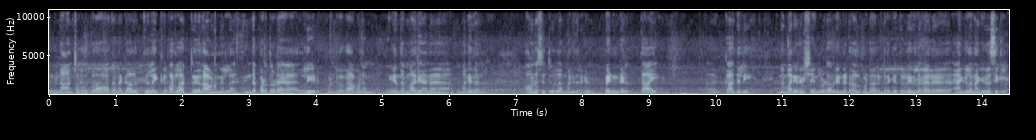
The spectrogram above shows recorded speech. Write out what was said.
இன்னும் நான் சொல்கிறது புராதன காலத்து லைக் வரலாற்று ராவணன் இல்லை. இந்த படத்தோட லீட் பண்ணுற ராவணன் எந்த மாதிரியான மனிதன்? அவனை சுற்றி உள்ள மனிதர்கள் பெண்கள் தாய் காதலி இந்த மாதிரியான விஷயங்களோட அவர் என்ன ட்ராவல் பண்ணுறாருன்றக்கே தவிர இதில் வேறு ஆங்கிளில் நாங்கள் யோசிக்கல.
